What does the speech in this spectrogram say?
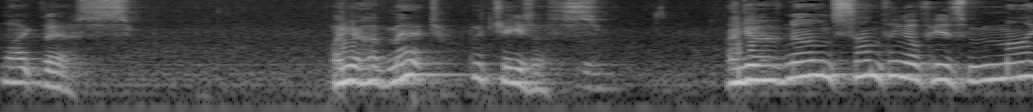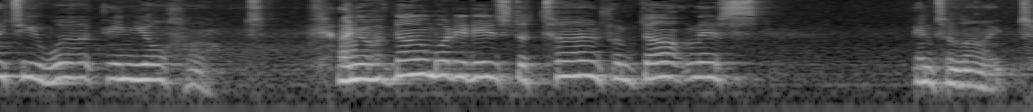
like this? When you have met with Jesus and you have known something of his mighty work in your heart, and you have known what it is to turn from darkness into light.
